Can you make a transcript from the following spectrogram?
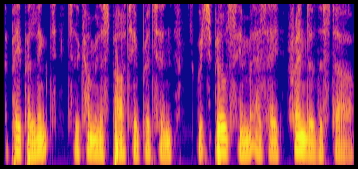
a paper linked to the Communist Party of Britain which bills him as a friend of the Star.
